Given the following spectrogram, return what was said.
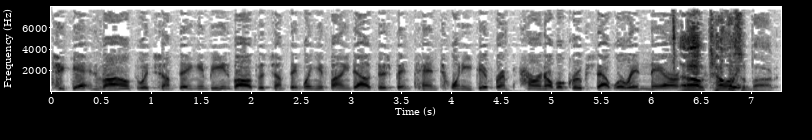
to get involved with something and be involved with something when you find out there's been 10, 20 different paranormal groups that were in there. Oh, tell us about it.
